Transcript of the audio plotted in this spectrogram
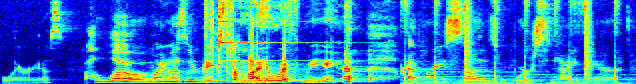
Hilarious. Hello, my husband makes the money with me. Every son's worst nightmare.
